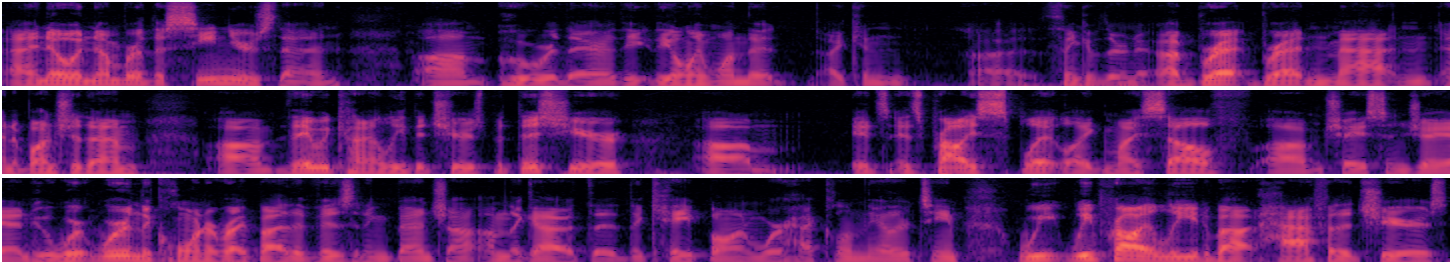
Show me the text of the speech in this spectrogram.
And I know a number of the seniors then um, who were there. The the only one that I can uh, think of their name, uh, Brett Brett and Matt and, and a bunch of them. Um, they would kind of lead the cheers, but this year. Um, it's it's probably split like myself, um, Chase, and JN, who we're, we're in the corner right by the visiting bench. I'm the guy with the, the cape on. We're heckling the other team. We we probably lead about half of the cheers,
